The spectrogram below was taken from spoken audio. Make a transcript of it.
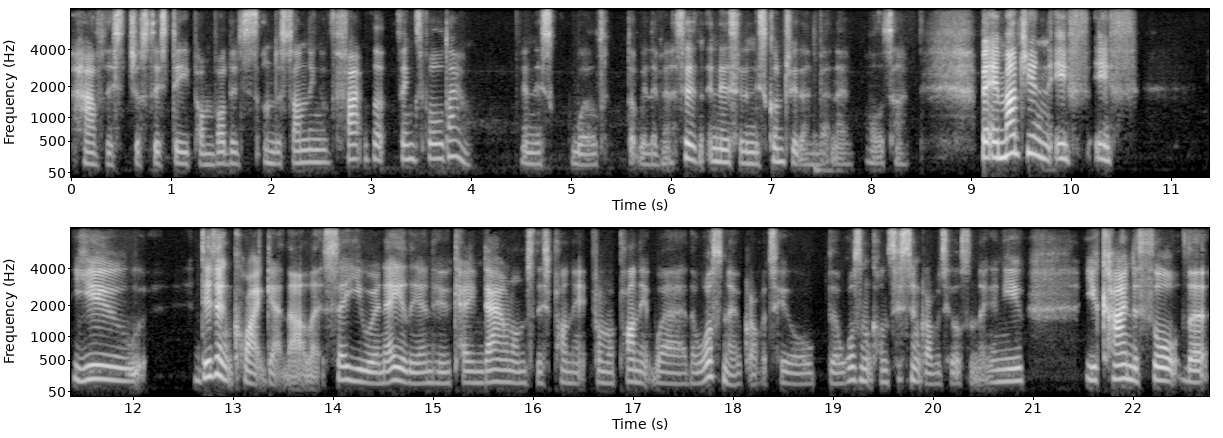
have this just this deep embodied understanding of the fact that things fall down in this world that we live in. I said in this in this country then, but no, all the time. But imagine if if you didn't quite get that, let's say you were an alien who came down onto this planet from a planet where there was no gravity or there wasn't consistent gravity or something, and you you kind of thought that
